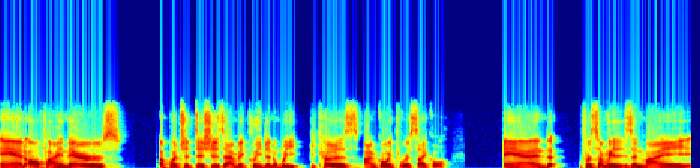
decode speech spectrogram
and I'll find there's a bunch of dishes that haven't been cleaned in a week because I'm going through a cycle. And for some reason, my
